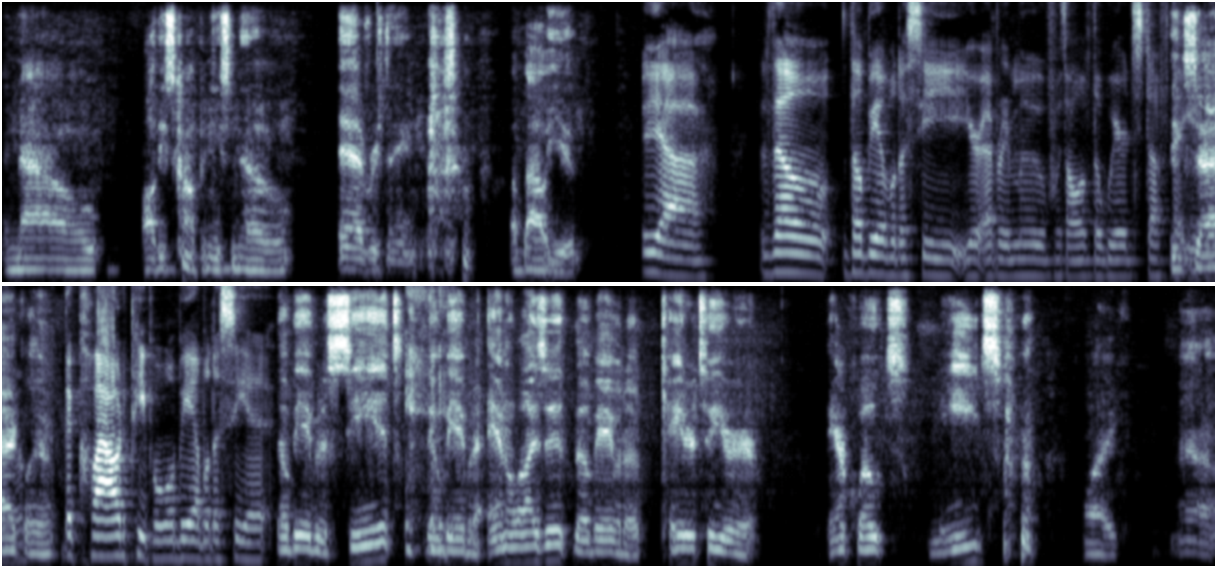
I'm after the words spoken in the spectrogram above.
And now all these companies know everything about you. Yeah. They'll they'll be able to see your every move with all of the weird stuff that exactly. You do. The cloud people will be able to see it. They'll be able to see it. They'll be able to analyze it. They'll be able to cater to your air quotes needs. like, yeah.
